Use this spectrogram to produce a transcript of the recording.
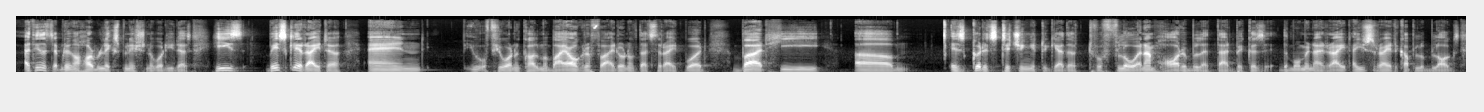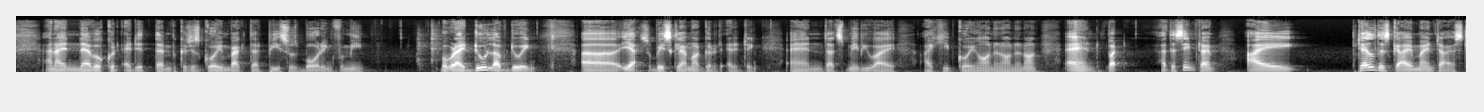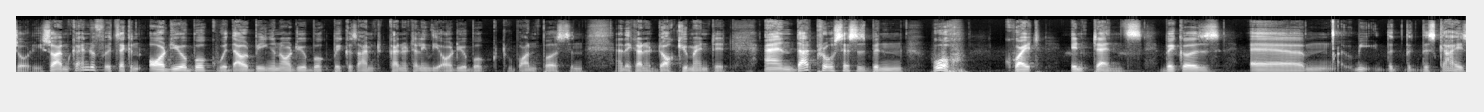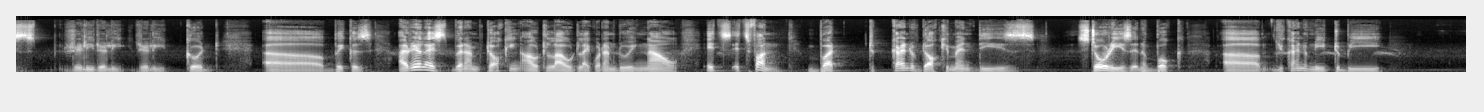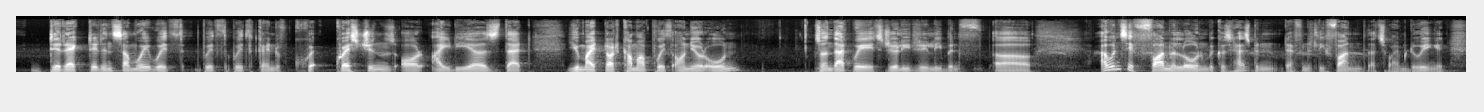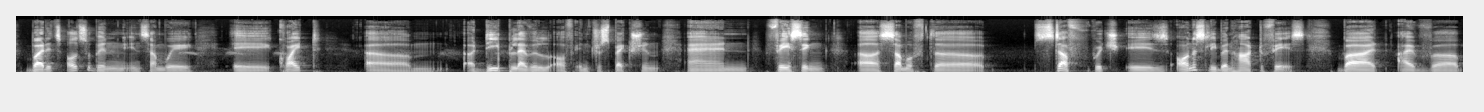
I think that's I'm doing a horrible explanation of what he does. He's basically a writer, and if you want to call him a biographer, I don't know if that's the right word, but he um, is good at stitching it together to a flow, and I'm horrible at that because the moment I write, I used to write a couple of blogs, and I never could edit them because just going back that piece was boring for me. But what I do love doing, uh, yeah, so basically I'm not good at editing. And that's maybe why I keep going on and on and on. And, but at the same time, I tell this guy my entire story. So I'm kind of, it's like an audiobook without being an audiobook because I'm kind of telling the audiobook to one person and they kind of document it. And that process has been, whoa, quite intense because um, the, the, this guy is really, really, really good uh, because I realize when I'm talking out loud, like what I'm doing now, it's it's fun. But to kind of document these stories in a book, uh, you kind of need to be directed in some way with with with kind of qu- questions or ideas that you might not come up with on your own. So in that way, it's really really been. Uh, I wouldn't say fun alone because it has been definitely fun. That's why I'm doing it. But it's also been in some way a quite um, a deep level of introspection and facing uh, some of the stuff which is honestly been hard to face. But I've uh,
